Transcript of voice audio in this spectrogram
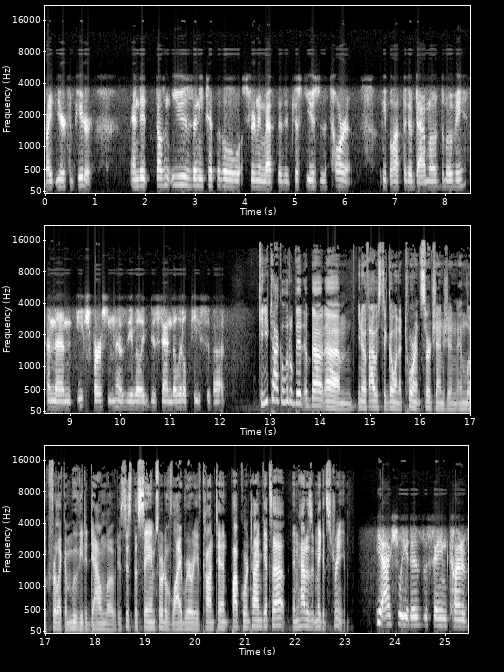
right to your computer. And it doesn't use any typical streaming method. It just uses torrents. People have to go download the movie, and then each person has the ability to send a little piece of that. Can you talk a little bit about, um, you know, if I was to go on a torrent search engine and look for like a movie to download, is this the same sort of library of content Popcorn Time gets at? And how does it make it stream? Yeah, actually, it is the same kind of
